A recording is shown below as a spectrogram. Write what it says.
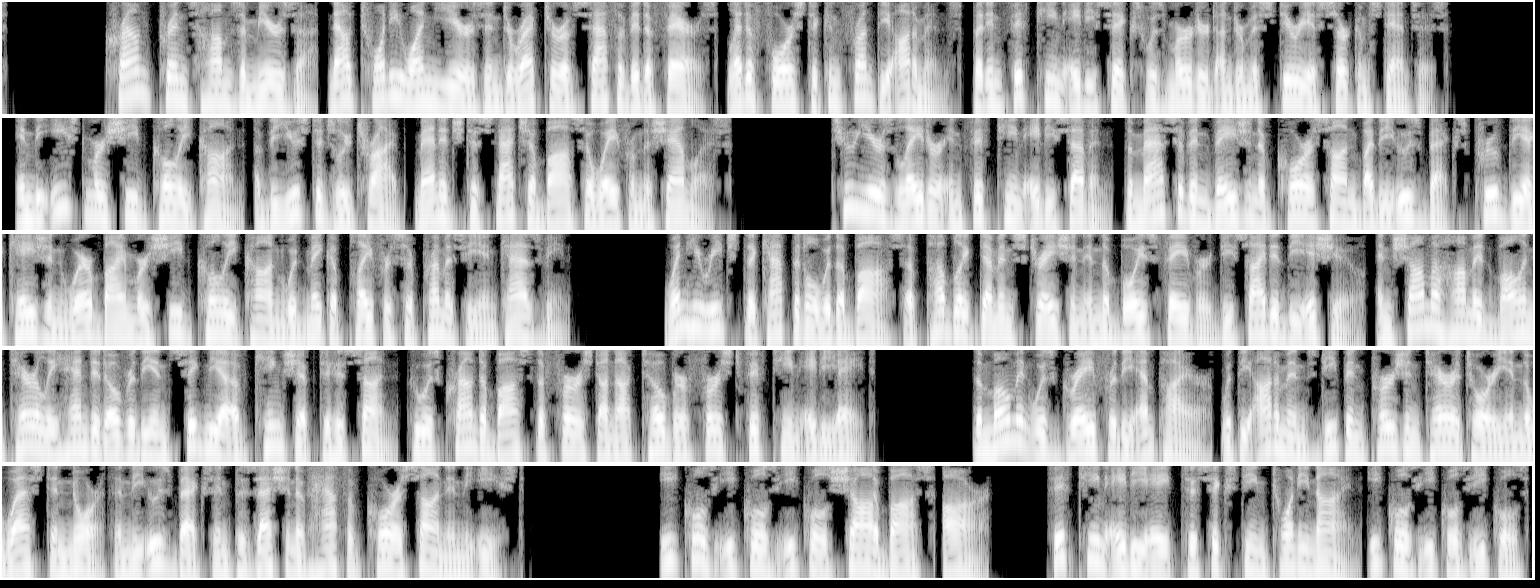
Crown Prince Hamza Mirza, now 21 years and director of Safavid affairs, led a force to confront the Ottomans, but in 1586 was murdered under mysterious circumstances. In the east Murshid Quli Khan, of the Ustajlu tribe, managed to snatch Abbas away from the Shamlus. Two years later in 1587, the massive invasion of Khorasan by the Uzbeks proved the occasion whereby Murshid Quli Khan would make a play for supremacy in Kazvin. When he reached the capital with Abbas a public demonstration in the boy's favour decided the issue, and Shah Muhammad voluntarily handed over the insignia of kingship to his son, who was crowned Abbas I on October 1, 1588. The moment was grave for the empire, with the Ottomans deep in Persian territory in the west and north and the Uzbeks in possession of half of Khorasan in the east. Shah Abbas R. 1588 to 1629 equals equals equals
